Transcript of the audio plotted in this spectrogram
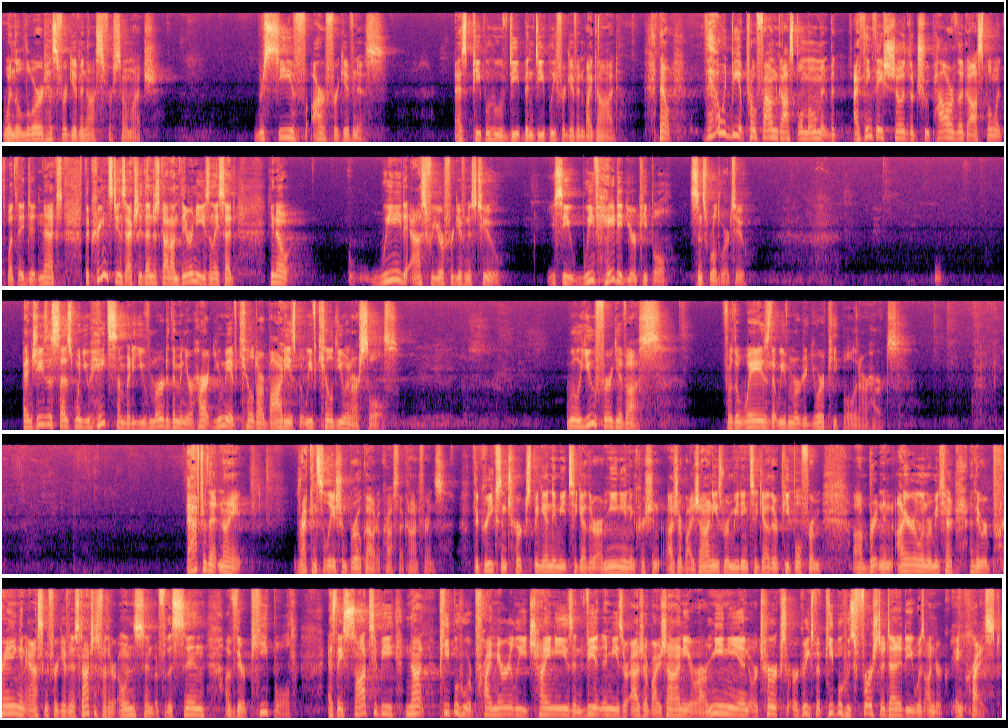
when the Lord has forgiven us for so much? Receive our forgiveness as people who have deep, been deeply forgiven by God. Now, that would be a profound gospel moment, but I think they showed the true power of the gospel with what they did next. The Korean students actually then just got on their knees and they said, you know, we need to ask for your forgiveness too. You see, we've hated your people since World War II. And Jesus says, when you hate somebody, you've murdered them in your heart. You may have killed our bodies, but we've killed you in our souls. Will you forgive us? For the ways that we've murdered your people in our hearts. After that night, reconciliation broke out across that conference. The Greeks and Turks began to meet together. Armenian and Christian Azerbaijanis were meeting together. People from um, Britain and Ireland were meeting together. And they were praying and asking forgiveness, not just for their own sin, but for the sin of their people as they sought to be not people who were primarily Chinese and Vietnamese or Azerbaijani or Armenian or Turks or Greeks, but people whose first identity was under in Christ.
